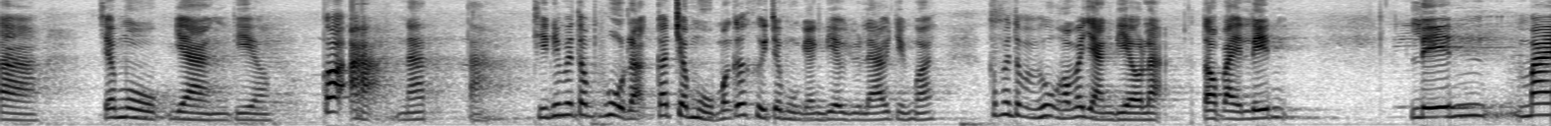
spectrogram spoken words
ตา จมูกอย่างเดียวก็อนัตตา ทีนี้ไม่ต้องพูดละก็จมูกมันก็คือจมูกอย่างเดียวอยู่แล้วจริงไหมก็ไม่ต้องไปพูดคำว่าอย่างเดียวละ ต่อไปลิ้น ลิ้นไม่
